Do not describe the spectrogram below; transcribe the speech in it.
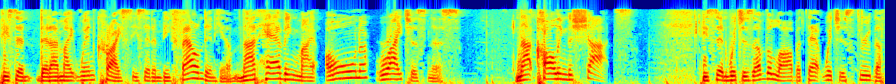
He said, that I might win Christ, he said, and be found in him, not having my own righteousness, not calling the shots. He said, which is of the law, but that which is through the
